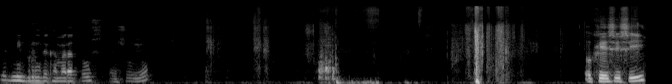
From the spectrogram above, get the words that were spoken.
Let me bring the camera close and show you okay so you see.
